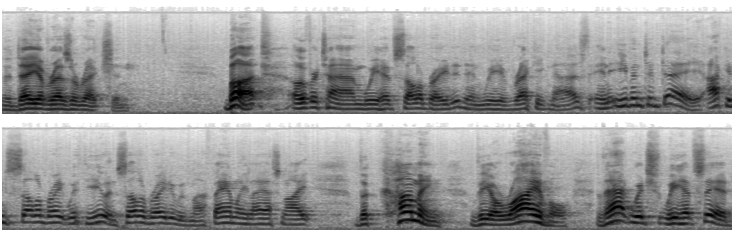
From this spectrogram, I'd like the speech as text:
the day of resurrection. But over time, we have celebrated and we have recognized, and even today, I can celebrate with you and celebrated with my family last night the coming, the arrival, that which we have said,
